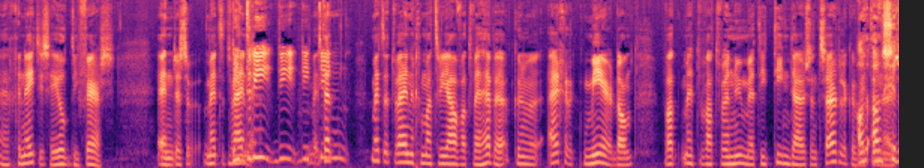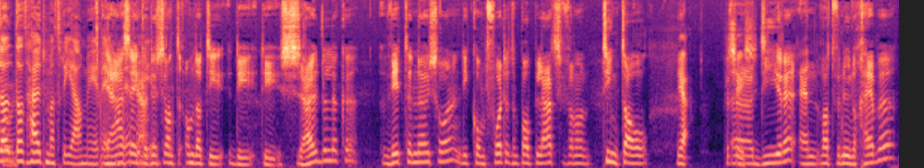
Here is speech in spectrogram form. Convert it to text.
uh, genetisch heel divers. En dus met het die weinig, drie, die, die met tien... Het, met het weinige materiaal wat we hebben, kunnen we eigenlijk meer dan wat, met wat we nu met die 10.000 zuidelijke Als, als je dat, dat huidmateriaal meer Ja, zeker. Ja. Dus, want omdat die, die, die zuidelijke witte neushoorn. Die komt voort uit een populatie van een tiental ja, precies. Uh, dieren. En wat we nu nog hebben,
